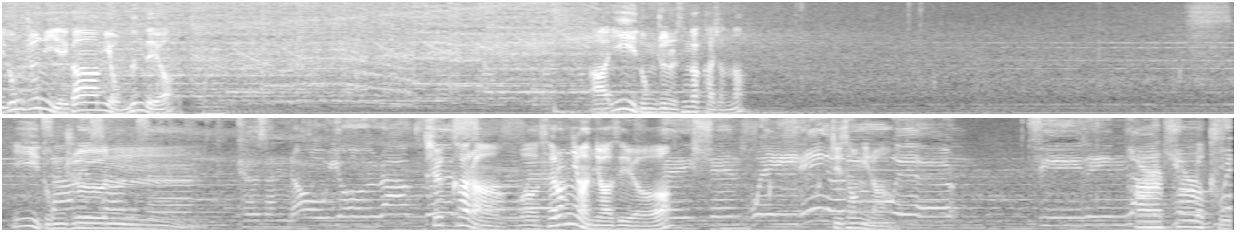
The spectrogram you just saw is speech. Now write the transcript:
이동준이 예감이 없는데요? 아, 이 이동준을 생각하셨나? 이 이동준 칠카랑 와 세롬님 안녕하세요 지성이랑 팔 펄러 부고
